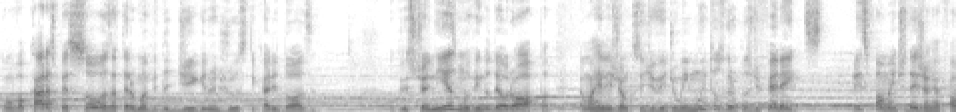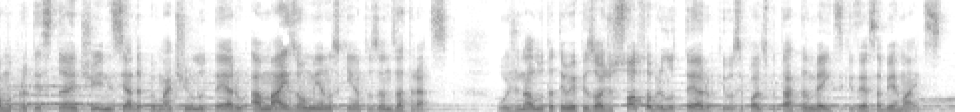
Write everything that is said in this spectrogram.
convocar as pessoas a ter uma vida digna, justa e caridosa. O cristianismo, vindo da Europa, é uma religião que se dividiu em muitos grupos diferentes, principalmente desde a Reforma Protestante, iniciada por Martinho Lutero há mais ou menos 500 anos atrás. Hoje na luta tem um episódio só sobre Lutero que você pode escutar também se quiser saber mais.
